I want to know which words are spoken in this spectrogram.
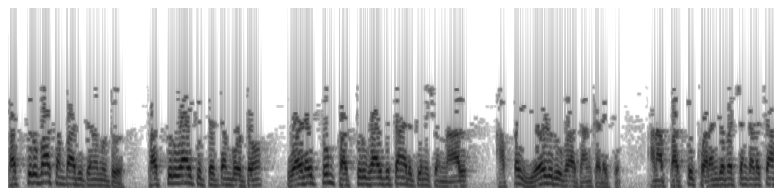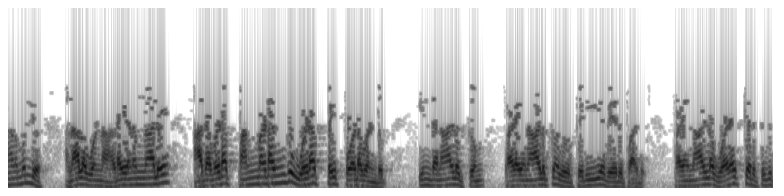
பத்து ரூபாய் சம்பாதிக்கணும்ட்டு பத்து ரூபாய்க்கு திட்டம் போட்டோம் உழைப்பும் பத்து ரூபாய்க்கு தான் இருக்குன்னு சொன்னால் அப்ப ஏழு ரூபாய் தான் கிடைக்கும். ஆனா பத்து குறைஞ்சபட்சம் கிடைச்சாகணும் இல்லையோ? அதனால ஒன்னு அடையணும்னாலே அதை விட பன்மடங்கு உழைப்பை போட வேண்டும். இந்த நாளுக்கும் பழைய நாளுக்கும் அது ஒரு பெரிய வேறுபாடு. பழைய நாள்ல உழைக்கிறதுக்கு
